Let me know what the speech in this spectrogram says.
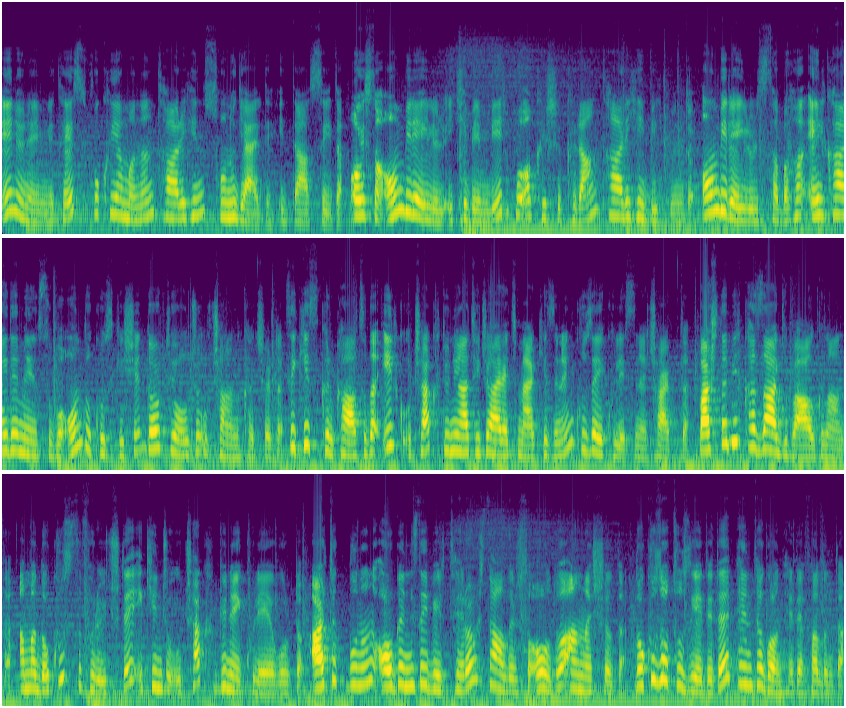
en önemli tez Fukuyama'nın tarihin sonu geldi iddiasıydı. Oysa 11 Eylül 2001 bu akışı kıran tarihi bir gündü. 11 Eylül sabahı El-Kaide mensubu 19 kişi 4 yolcu uçağını kaçırdı. 8.46'da ilk uçak Dünya Ticaret Merkezi'nin Kuzey Kulesi'ne çarptı. Başta bir kaza gibi algılandı ama 9.03'te ikinci uçak Güney Kule'ye vurdu. Artık bunun organize bir terör saldırısı olduğu anlaşıldı. 9.37'de Pentagon hedef alındı.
